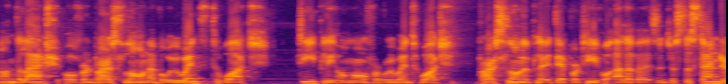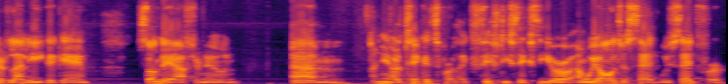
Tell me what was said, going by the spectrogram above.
on the lash over in Barcelona. But we went to watch deeply hungover. We went to watch Barcelona play Deportivo Alaves in just a standard La Liga game. Sunday afternoon. Um, and you know, tickets were like 50, 60 euro. And we all just said, we've said for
